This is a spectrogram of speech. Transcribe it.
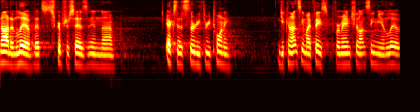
Not and live. That's scripture says in uh, Exodus 33 20. You cannot see my face, for man shall not see me and live.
